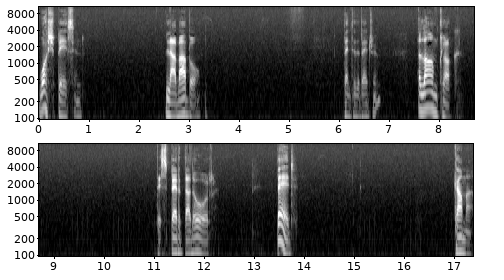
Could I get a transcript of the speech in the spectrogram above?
wash basin, lavabo. Then to the bedroom, alarm clock, despertador, bed, cama,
